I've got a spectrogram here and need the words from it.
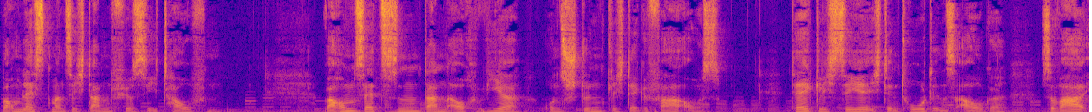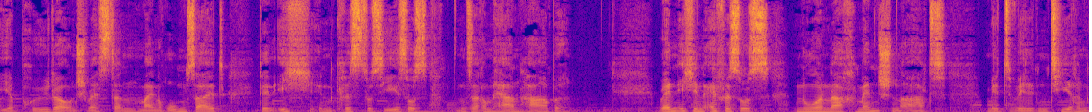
warum lässt man sich dann für sie taufen? Warum setzen dann auch wir uns stündlich der Gefahr aus? Täglich sehe ich den Tod ins Auge, so wahr ihr Brüder und Schwestern mein Ruhm seid, den ich in Christus Jesus, unserem Herrn, habe. Wenn ich in Ephesus nur nach Menschenart mit wilden Tieren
